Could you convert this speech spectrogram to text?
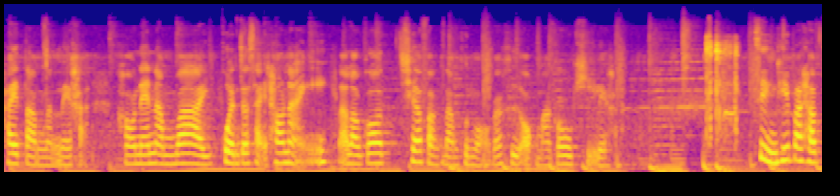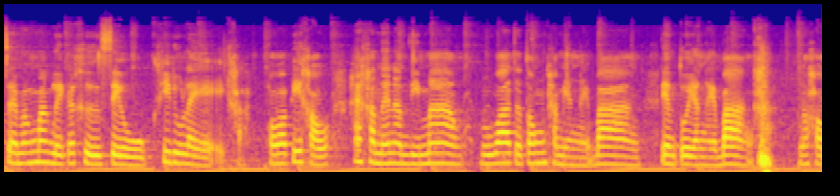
ให้ตามนั้นเลยค่ะเขาแนะนำว่าควรจะใส่เท่าไหน แล้วเราก็เชื่อฟังตามคุณหมอก็คือออกมาก็โอเคเลยค่ะสิ่งที่ประทับใจมาก ๆ เลยก็คือเซลล์ที่ดูแลค่ะ เพราะว่าพี่เขาให้คำแนะนำดีมาก รู้ว่าจะต้องทำยังไงบ้าง เตรียมตัวยังไงบ้างค่ะ แล้วเขา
